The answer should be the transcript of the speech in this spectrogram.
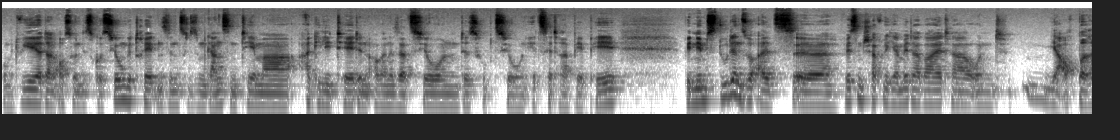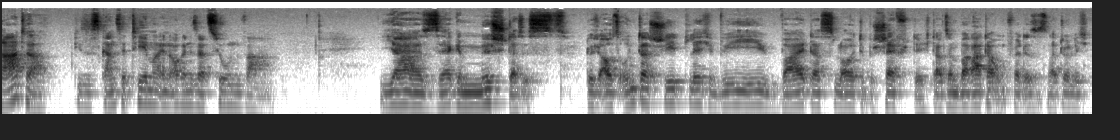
womit wir ja dann auch so in Diskussion getreten sind zu diesem ganzen Thema Agilität in Organisationen, Disruption etc. pp. Wie nimmst du denn so als äh, wissenschaftlicher Mitarbeiter und ja auch Berater dieses ganze Thema in Organisationen wahr? Ja, sehr gemischt. Das ist durchaus unterschiedlich, wie weit das Leute beschäftigt. Also im Beraterumfeld ist es natürlich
